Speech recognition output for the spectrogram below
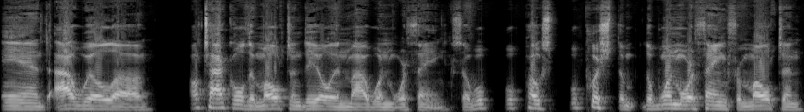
And I will I'll tackle the Moulton deal in my one more thing. So we'll we'll post we'll push the the one more thing from Moulton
